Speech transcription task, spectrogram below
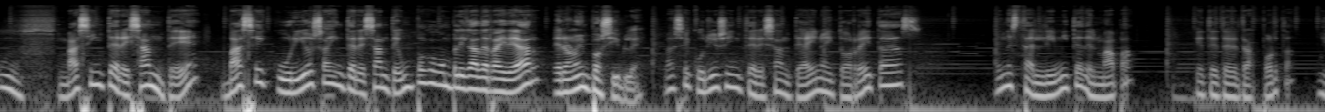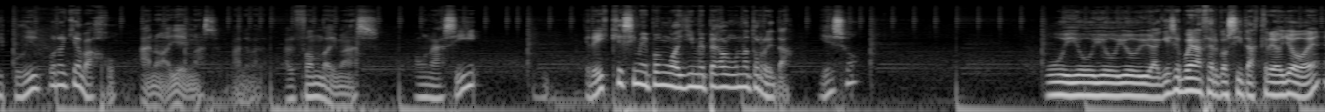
Uf, base interesante, ¿eh? Base curiosa e interesante. Un poco complicada de raidear, pero no imposible. Base curiosa e interesante. Ahí no hay torretas. ¿Dónde está el límite del mapa? Que te teletransporta. Uy, ¿puedo ir por aquí abajo? Ah, no, ahí hay más. Vale, vale. Al fondo hay más. Aún así, ¿Creéis que si me pongo allí me pega alguna torreta? ¿Y eso? Uy, uy, uy, uy. Aquí se pueden hacer cositas, creo yo, ¿eh?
